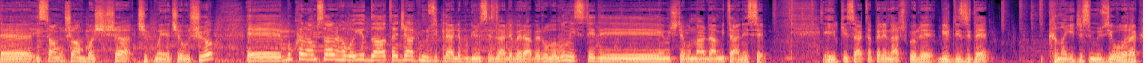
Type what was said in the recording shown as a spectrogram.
e, İstanbul şu an başa çıkmaya çalışıyor. E, bu karamsar havayı dağıtacak müziklerle bugün sizlerle beraber olalım istedim. İşte bunlardan bir tanesi. İlki Sertap Erener böyle bir dizide Kına Gecesi müziği olarak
